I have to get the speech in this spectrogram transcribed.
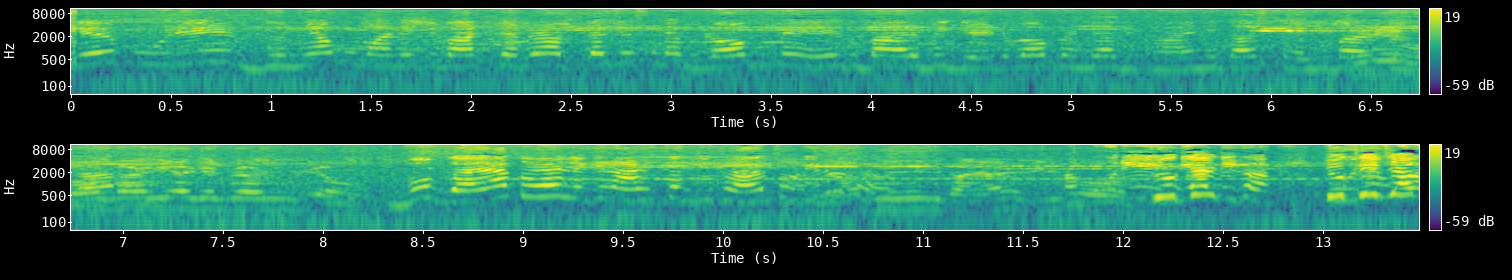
ये पूरी दुनिया घुमाने की बात कर रहे हैं। अब तक इसने ब्लॉग में एक बार भी गेट वे ऑफ़ इंडिया दिखाया नहीं था। पहली बार वो गया तो है लेकिन आज तक दिखाया थोड़ी ना क्योंकि दिखा क्योंकि जब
